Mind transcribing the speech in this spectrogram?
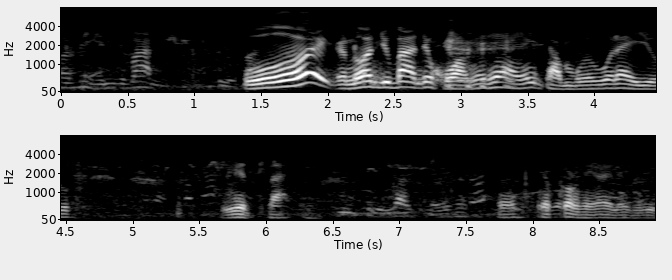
มันไม่เห็นอยู่บ้าน โอ้ยก็นอนอยู่บ้านเจ้าของแท้ๆยังจำบ่บ่ได้อยู่เงียดไหลเออจับกล้องให้อ้ายหน่อยดิ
